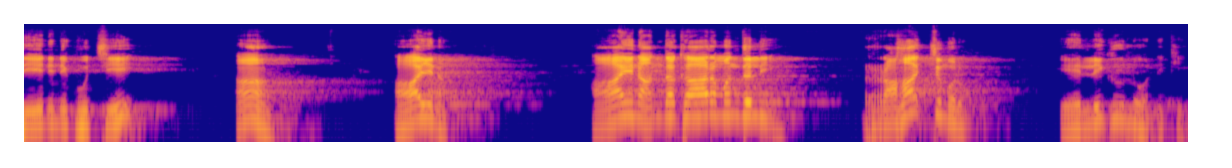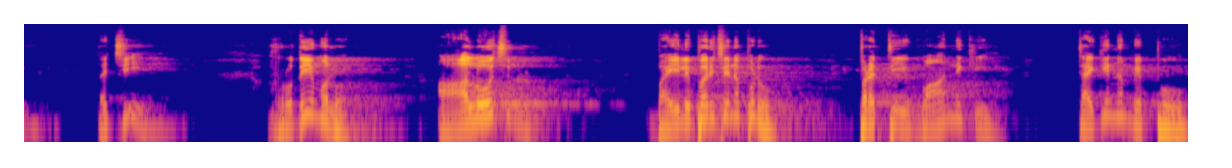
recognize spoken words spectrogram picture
దేనిని గూర్చి? ఆయన ఆయన అంధకారమందలి రహస్యములు ఎలుగులోనికి తెచ్చి హృదయములో ఆలోచనలు బయలుపరిచినప్పుడు ప్రతి వానికి తగిన మెప్పు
